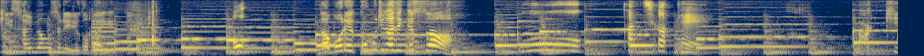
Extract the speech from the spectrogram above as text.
아키 설명서를 읽어봐야겠군 어? 나 머리에 꽁지가 생겼어 오, 같이 같아. 아키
